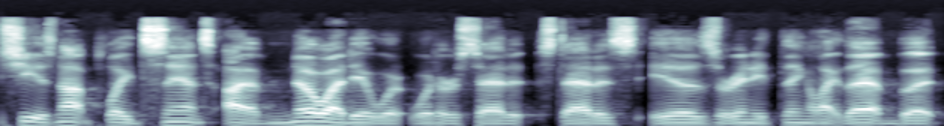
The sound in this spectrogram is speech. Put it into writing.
she has not played since. I have no idea what, what her status is or anything like that. But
